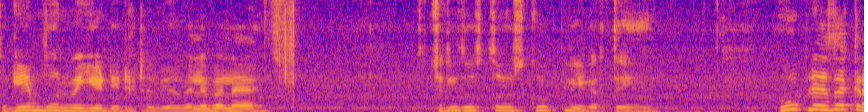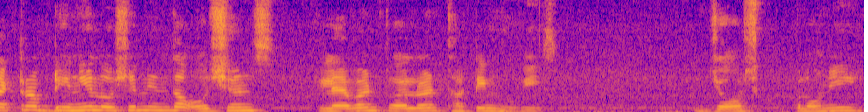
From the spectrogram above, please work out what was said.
तो गेम जोन में ये डेली ट्रिविया अवेलेबल है। चलिए दोस्तों, इसको प्ले करते हैं। Who plays the character of Daniel Ocean in the Ocean's 11, 12 and 13 movies? George Clooney.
